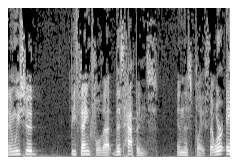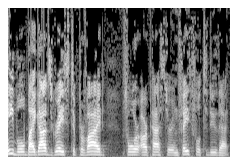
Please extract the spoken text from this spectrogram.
And we should be thankful that this happens in this place, that we're able, by God's grace, to provide for our pastor and faithful to do that.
